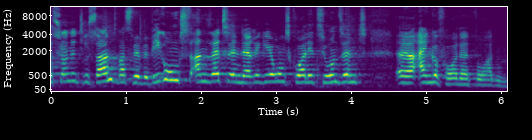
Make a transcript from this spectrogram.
Es ist schon interessant, was für Bewegungsansätze in der Regierungskoalition sind äh, eingefordert worden.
